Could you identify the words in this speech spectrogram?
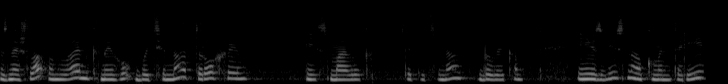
знайшла онлайн книгу, бо ціна трохи і смайлик, типу ціна велика. І, звісно, коментарі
